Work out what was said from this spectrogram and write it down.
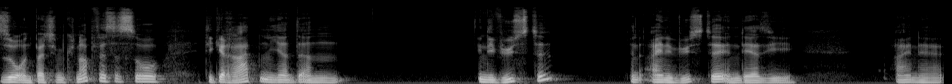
So, und bei Jim Knopf ist es so, die geraten ja dann in die Wüste, in eine Wüste, in der sie eine,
